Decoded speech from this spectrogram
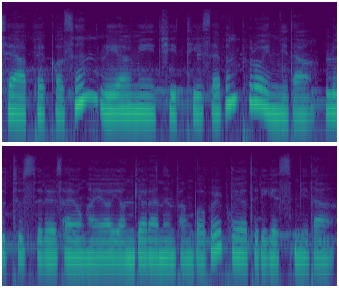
제 앞에 것은 리얼미 GT7 프로입니다. 블루투스를 사용하여 연결하는 방법을 보여드리겠습니다.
